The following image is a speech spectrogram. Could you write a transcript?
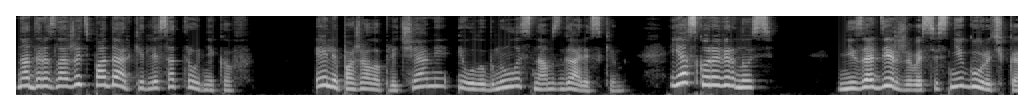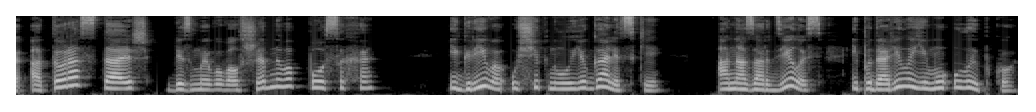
Надо разложить подарки для сотрудников». Эля пожала плечами и улыбнулась нам с Галицким. «Я скоро вернусь». «Не задерживайся, Снегурочка, а то растаешь без моего волшебного посоха». Игриво ущипнул ее Галицкий, она зарделась и подарила ему улыбку.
